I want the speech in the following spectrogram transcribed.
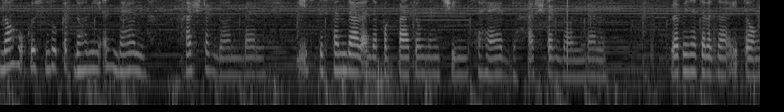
No, just look at Donnie and Bell. Hashtag Don Bell. It's the sandal and the pagpatong ng chin sa head. Hashtag Don Bell. Grabe na talaga ito ang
